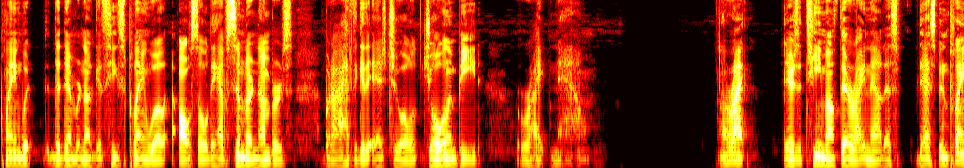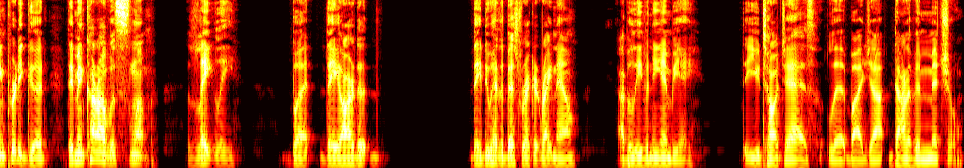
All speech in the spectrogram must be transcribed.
playing with the Denver Nuggets, he's playing well. Also, they have similar numbers, but I have to give the edge to old Joel Embiid right now. All right, there's a team out there right now that's that's been playing pretty good. They've been kind of a slump lately, but they are the they do have the best record right now, I believe, in the NBA. The Utah Jazz, led by jo- Donovan Mitchell,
